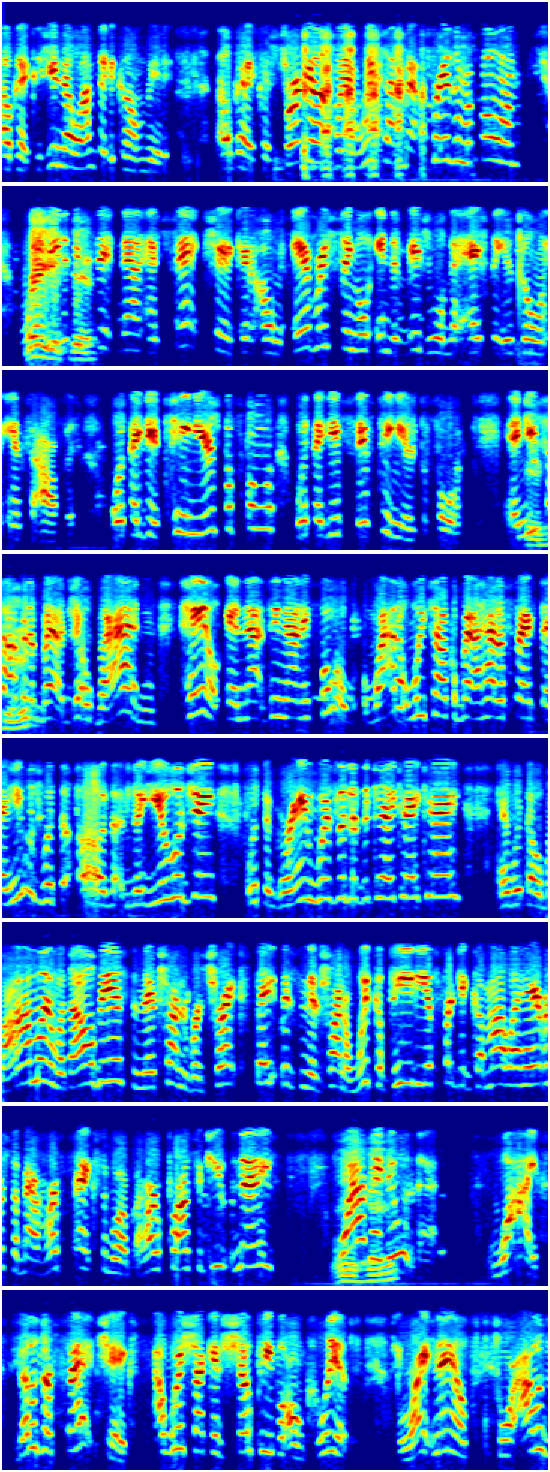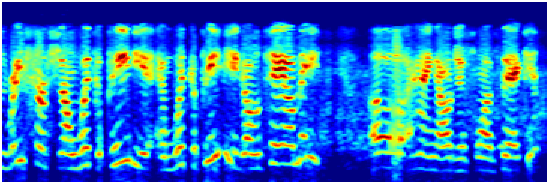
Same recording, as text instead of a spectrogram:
Okay, because you know I'm going to come with it. Okay, because straight up, whenever we talk about prison reform, we Bring need to be sitting down and fact checking on every single individual that actually is going into office. What they did 10 years before, what they did 15 years before. And you Mhm. talking about Joe Biden, hell, in 1994, why don't we talk about how the fact that he was with the, uh, the, the eulogy with the Grand Wizard of the KKK and with Obama and with all this, and they're trying to retract statements and they're trying to Wikipedia freaking Kamala Harris about her facts about her prosecuting days? Why are they Mhm. doing that? Why? Those are fact checks. I wish I could show people on clips right now to where I was researching on Wikipedia and Wikipedia gonna tell me, uh, hang on just one second.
